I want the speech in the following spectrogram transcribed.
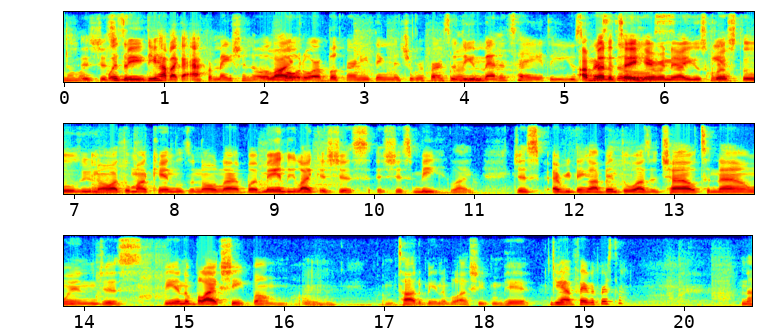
Nobody. It's just it- me. do you have like an affirmation or a Like- quote or a book or anything that you refer to? Do you Um, meditate? Do you use I meditate here and there. I use Yeah. crystals. You know, I do my candles and all that. But mainly, like, it's just it's just me. Like, just everything I've been through as a child to now, and just being a black sheep. I'm I'm, Mm-hmm. I'm tired of being a black sheep. I'm here. Do you have a favorite crystal? Nah,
